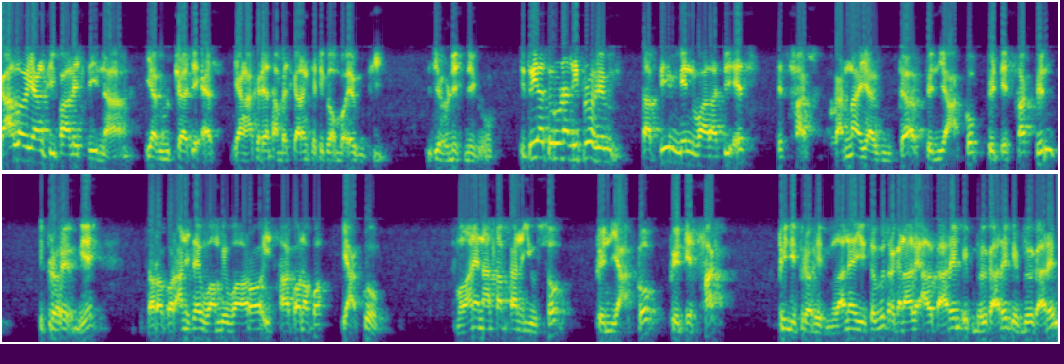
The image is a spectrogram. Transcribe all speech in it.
Kalau yang di Palestina, Yahuda CS, yang akhirnya sampai sekarang jadi kelompok Yahudi, Zionis niku. Itu ya turunan Ibrahim, tapi min waladi is Ishak. Karena Yahuda bin Yakub bin Ishak bin Ibrahim ya. Cara Quran saya wami waro Ishak apa? Yakub. Mulane nasab kan Yusuf bin Yakub bin Ishak bin Ibrahim. Mulane Yusuf itu terkenal Al Karim, Ibnu Karim, Ibnu Karim,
